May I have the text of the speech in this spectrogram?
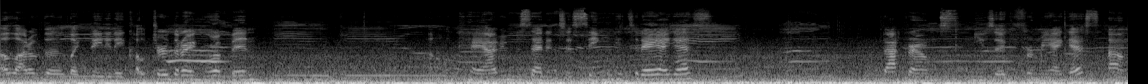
a lot of the like day-to-day culture that I grew up in. Okay, I've decided to sing today, I guess background music for me, I guess. Um,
